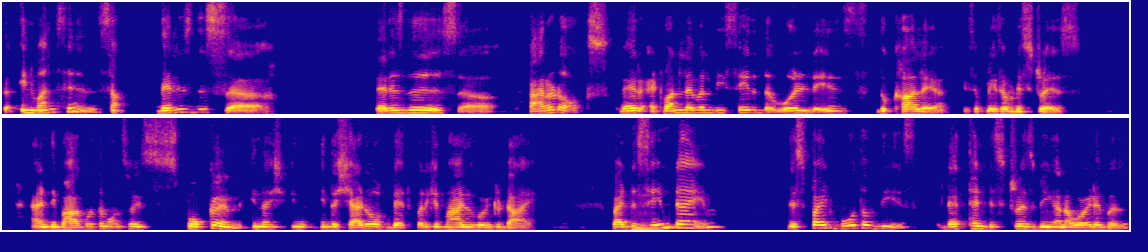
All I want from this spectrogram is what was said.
So, in one sense, some, there is this uh, there is this uh, paradox where at one level we say that the world is dukhalaya, it's a place of distress. And the Bhagavatam also is spoken in, a, in, in the shadow of death. Parikshit Maharaj is going to die. But at the Hmm. same time, despite both of these, death and distress being unavoidable,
